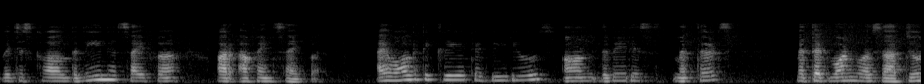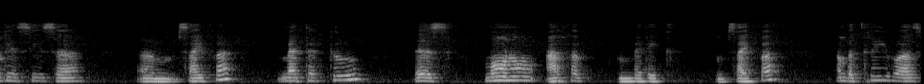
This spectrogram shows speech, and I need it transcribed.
which is called the linear cipher or affine cipher. I have already created videos on the various methods. Method 1 was our Julius Caesar um, cipher. Method 2 is mono alphabetic cipher. Number 3 was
